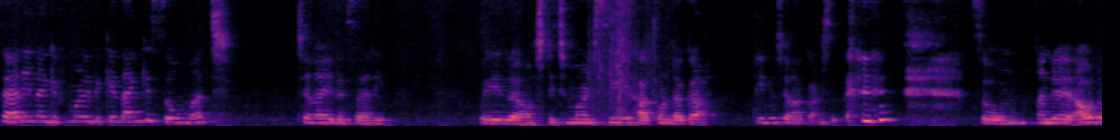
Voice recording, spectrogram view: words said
ಸ್ಯಾರಿನ ಗಿಫ್ಟ್ ಮಾಡಿದ್ದಕ್ಕೆ ಥ್ಯಾಂಕ್ ಯು ಸೋ ಮಚ್ ಚೆನ್ನಾಗಿದೆ ಸ್ಯಾರಿ. ವೇರ್ ಸ್ಟಿಚ್ ಮಾಡಿಸಿ ಹಾಕೊಂಡಾಗ ಇನ್ನೂ ಚೆನ್ನಾಗಿ ಕಾಣಿಸುತ್ತೆ. ಸೊ ಅಂದರೆ ಅವರು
